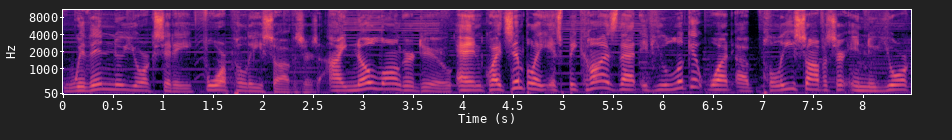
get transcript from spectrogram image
within New York City for police officers. I no longer do. And quite simply, it's because that if you look at what a police officer in New York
